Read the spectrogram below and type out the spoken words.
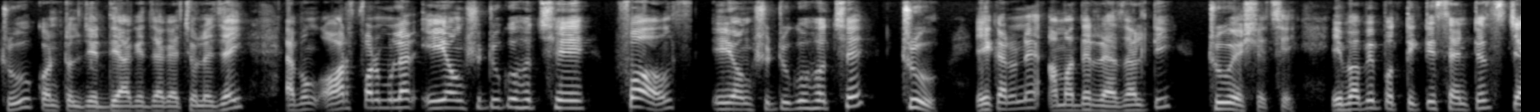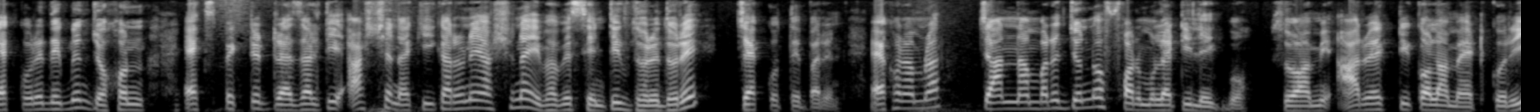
true control Z দিয়ে আগের জায়গায় চলে যাই। এবং অর ফর্মুলার এই অংশটুকু হচ্ছে ফলস এই অংশটুকু হচ্ছে ট্রু এই কারণে আমাদের রেজাল্টটি ট্রু এসেছে। এভাবে প্রত্যেকটি সেন্টেন্স চেক করে দেখবেন যখন এক্সপেক্টেড রেজাল্টটি আসছে না, কি কারণে আসছে না, এভাবে সেন্টেন্স ধরে ধরে চেক করতে পারেন। এখন আমরা চার নাম্বারের জন্য ফর্মুলাটি লিখব। সো আমি আরও একটি কলাম অ্যাড করি।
